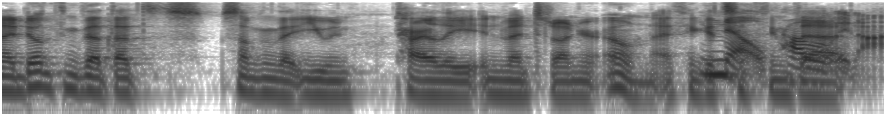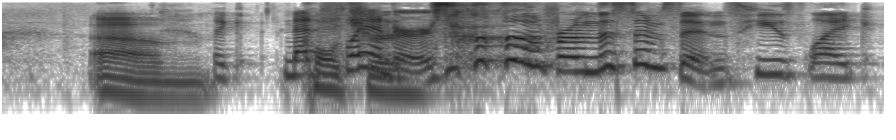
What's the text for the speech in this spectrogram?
and I don't think that that's something that you entirely invented on your own. I think it's no, something probably that not. Um, Like Ned culture- Flanders from The Simpsons. He's like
